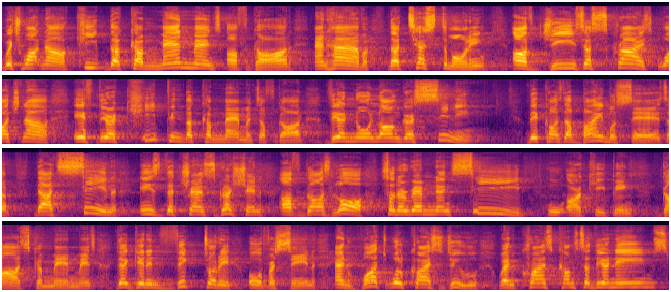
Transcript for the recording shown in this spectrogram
which what now? Keep the commandments of God and have the testimony of Jesus Christ. Watch now. If they're keeping the commandments of God, they're no longer sinning because the Bible says that sin is the transgression of God's law. So the remnant seed who are keeping God's commandments, they're getting victory over sin. And what will Christ do when Christ comes to their names?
